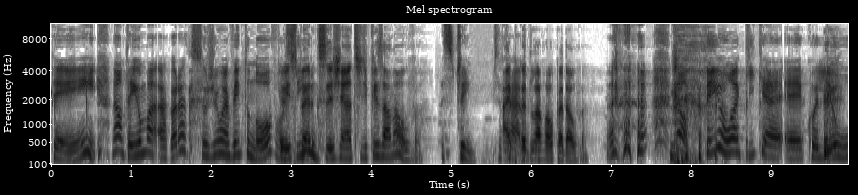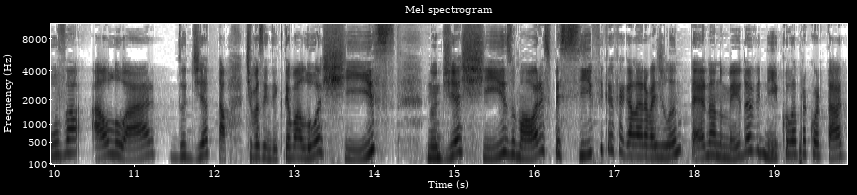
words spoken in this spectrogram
tem. Não, tem uma. Agora surgiu um evento novo. Eu assim. espero que seja antes de pisar na uva. Sim. A cara. época de lavar o pé da uva. Não, tem um aqui que é, é colher uva ao luar do dia tal. Tipo assim, tem que ter uma lua X, no dia X, uma hora específica que a galera vai de lanterna no meio da vinícola pra cortar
